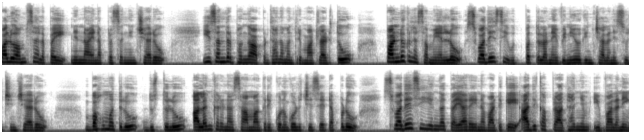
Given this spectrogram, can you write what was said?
పలు అంశాలపై నిన్న ఆయన ప్రసంగించారు. ఈ సందర్భంగా ప్రధానమంత్రి మాట్లాడుతూ పండుగల సమయంలో స్వదేశీ ఉత్పత్తులనే వినియోగించాలని సూచించారు. బహుమతులు దుస్తులు అలంకరణ సామాగ్రి కొనుగోలు చేసేటప్పుడు స్వదేశీయంగా తయారైన వాటికే అధిక ప్రాధాన్యం ఇవ్వాలని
